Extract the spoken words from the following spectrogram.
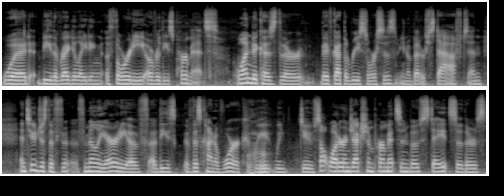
would be the regulating authority over these permits. One, because they're they've got the resources, you know, better staffed, and and two, just the f- familiarity of, of these of this kind of work. We mm-hmm. we do saltwater injection permits in both states, so there's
